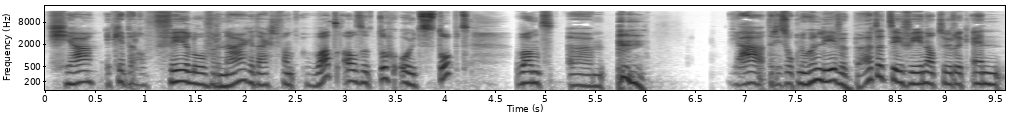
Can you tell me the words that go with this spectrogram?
Ja, ik heb er al veel over nagedacht. Van wat als het toch ooit stopt? Want ehm, ja, er is ook nog een leven buiten tv natuurlijk. En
